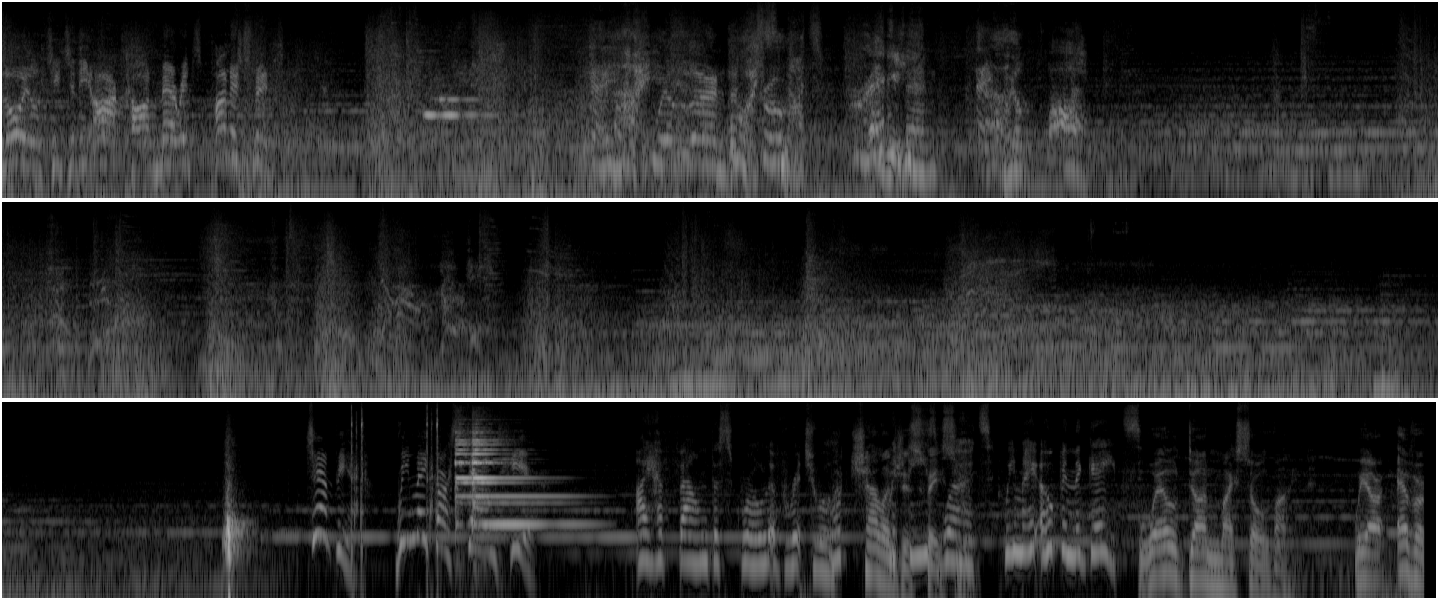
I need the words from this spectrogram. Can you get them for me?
Loyalty to the Archon merits punishment! They will learn the truth! not ready. Then they will fall. Champion, we make our stand here. I have found the scroll of ritual. What challenges face you? With these words, we may open the gates. Well done, my soulbind. We are ever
